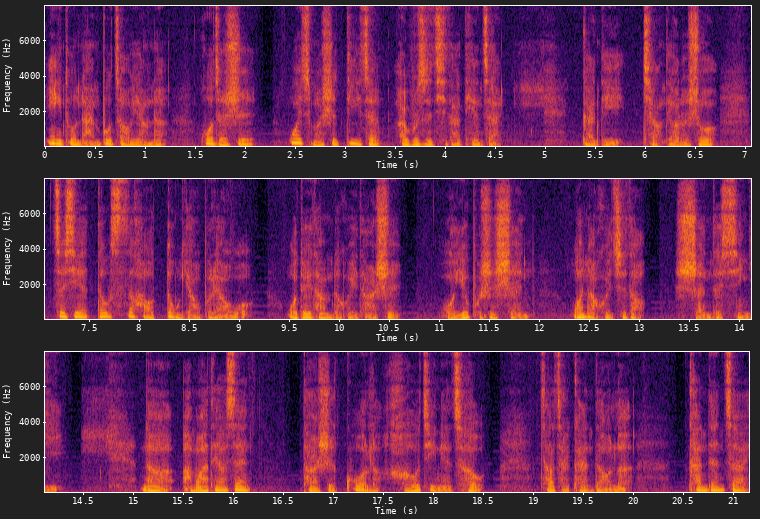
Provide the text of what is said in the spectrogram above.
印度南部遭殃呢？或者是为什么是地震而不是其他天灾？甘地强调了说，这些都丝毫动摇不了我。我对他们的回答是：我又不是神，我哪会知道神的心意？那阿玛蒂亚森，他是过了好几年之后。他才看到了刊登在《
